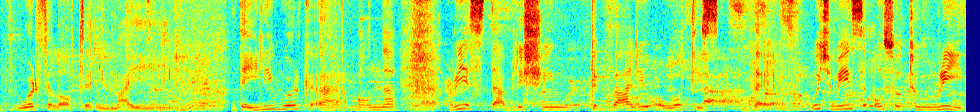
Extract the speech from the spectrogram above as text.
have worked a lot in my daily work uh, on uh, re-establishing the value of what is there, which means also to read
